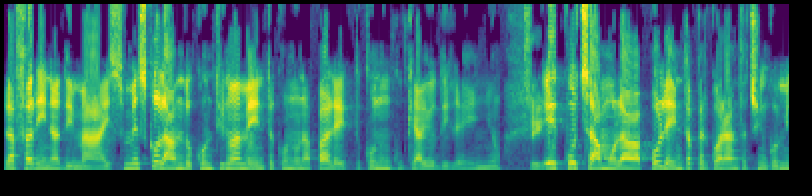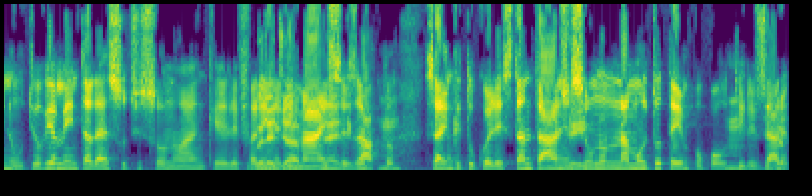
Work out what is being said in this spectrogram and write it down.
la farina di mais, mescolando continuamente con una palette, con un cucchiaio di legno. Sì. E cuociamo la polenta per 45 minuti. Ovviamente adesso ci sono anche le farine già- di mais, eh, esatto. mm. Sai anche tu quelle istantanee, Sì. se uno non ha molto tempo può Mm, utilizzare si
